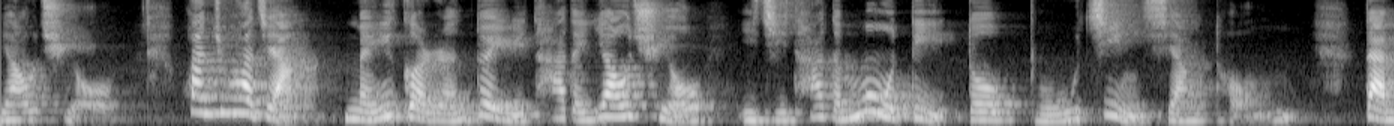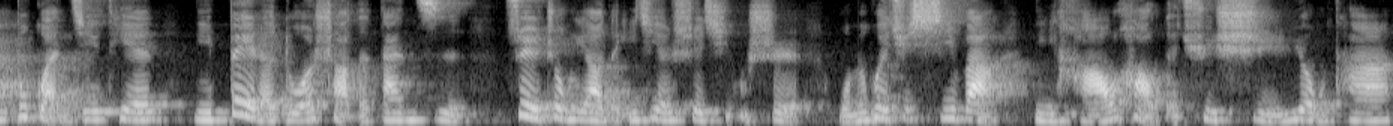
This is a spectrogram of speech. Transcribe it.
要求。换句话讲，每一个人对于他的要求以及他的目的都不尽相同。但不管今天你背了多少的单字。最重要的一件事情是，我们会去希望你好好的去使用它，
